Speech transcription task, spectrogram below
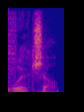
Workshop.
